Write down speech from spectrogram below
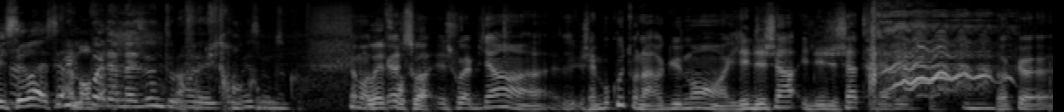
Oui, c'est vrai. c'est- Vu ah, d'Amazon, tout le enfin, monde tu te rends Amazon. compte, Ouais, François. Je vois, je vois bien, euh, j'aime beaucoup ton argument. Il est déjà, il est déjà très riche. Donc, euh,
